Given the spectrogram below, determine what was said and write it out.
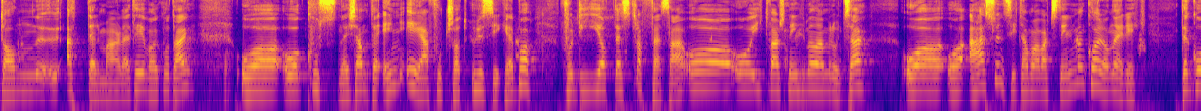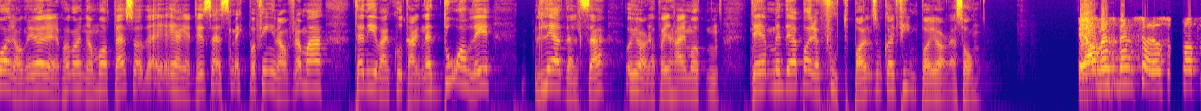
danne ettermælet til Ivar Koteng. Og, og hvordan det kommer til å ende, er jeg fortsatt usikker på. Fordi at det straffer seg å, å ikke være snill med dem rundt seg. Og, og jeg syns ikke de har vært snille med Kåran Erik. Det går an å gjøre det på en annen måte, så det, egentlig så er smekk på fingrene fra meg til Ivar Koteng. Det er dårlig ledelse å gjøre det på denne måten. Det, men det er bare fotballen som kan finne på å gjøre det sånn. Ja, men, men så er det sånn at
